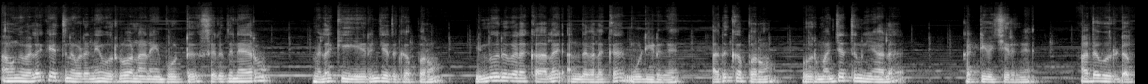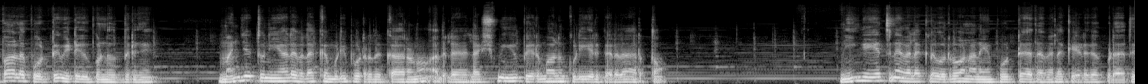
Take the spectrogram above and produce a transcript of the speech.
அவங்க விளக்கு ஏற்றின உடனே ஒரு ரூபா நாணயம் போட்டு சிறிது நேரம் விளக்கு எரிஞ்சதுக்கப்புறம் இன்னொரு விளக்கால் அந்த விளக்கை மூடிடுங்க. அதுக்கப்புறம் ஒரு மஞ்சள் துணியால் கட்டி வச்சிருங்க. அதை ஒரு டப்பாவில் போட்டு வீட்டுக்கு கொண்டு வந்துடுங்க. மஞ்சள் துணியால் விளக்க முடி போடுறதுக்கு காரணம் அதில் லக்ஷ்மியும் பெருமாளும் குடியிருக்கிறதா அர்த்தம். நீங்கள் ஏற்றின விளக்கில் ஒரு ரூபா நாணயம் போட்டு அதை விளக்கு எடுக்கக்கூடாது.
